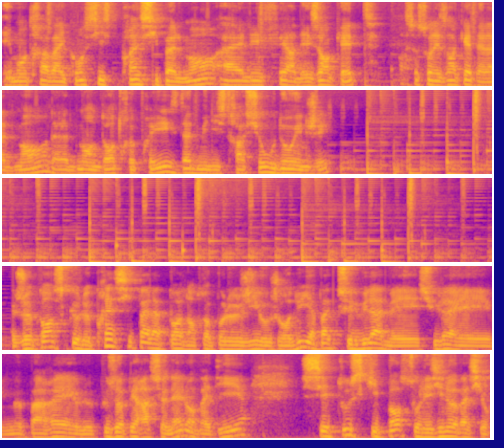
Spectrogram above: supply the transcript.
et mon travail consiste principalement à aller faire des enquêtes. Ce sont des enquêtes à la demande, à la demande d'entreprises, d'administrations ou d'ONG. Je pense que le principal apport d'anthropologie aujourd'hui, il n'y a pas que celui-là, mais celui-là me paraît le plus opérationnel, on va dire, c'est tout ce qui porte sur les innovations.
